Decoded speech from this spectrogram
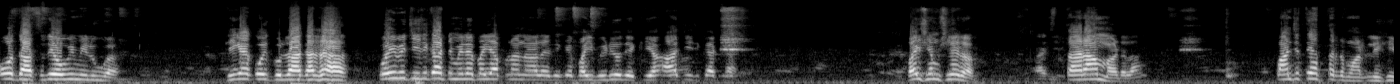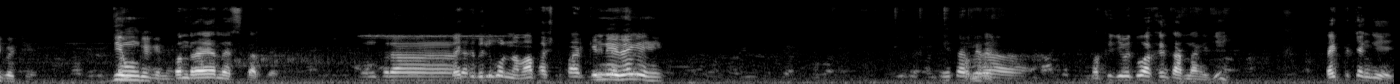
ਉਹ ਦੱਸ ਦਿਓ ਉਹ ਵੀ ਮਿਲੂਗਾ। ਠੀਕ ਹੈ ਕੋਈ ਗੁੱਲਾ ਗੱਲਾ ਕੋਈ ਵੀ ਚੀਜ਼ ਘੱਟ ਮਿਲੇ ਬਾਈ ਆਪਣਾ ਨਾਂ ਲੈ ਦੇ ਕੇ ਬਾਈ ਵੀਡੀਓ ਦੇਖੀ ਆ ਆ ਚੀਜ਼ ਘੱਟ ਆ। ਬਾਈ ਸ਼ਮਸ਼ੇਰ ਹਾਂਜੀ। 17 ਮਾਡਲ ਆ। 573 ਮਾਡਲ ਲਿਖੀ ਬੈਠੇ ਦਿਓਗੇ ਕਿੰਨੇ? 15000 ਲੈਸ ਕਰ ਦੇ 15 ਟਰੈਕਟਰ ਬਿਲਕੁਲ ਨਵਾਂ ਫਸਟ ਪਾਰਟ ਕਿੰਨੇ ਰਹਿ ਗਏ ਇਹ? ਇਹ ਤਾਂ ਫਿਰ ਬਾਕੀ ਜਿਵੇਂ ਤੂੰ ਆਖੇ ਕਰ ਲਾਂਗੇ ਜੀ। ਟਰੈਕਟਰ ਚੰਗੇ ਹੈ ਜੀ।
